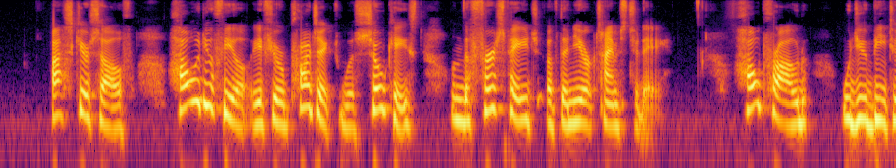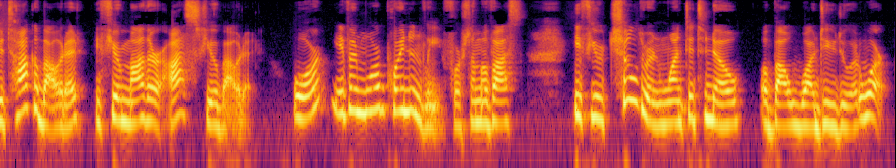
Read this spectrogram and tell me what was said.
ask yourself, how would you feel if your project was showcased on the first page of the New York Times today? How proud would you be to talk about it if your mother asked you about it? Or even more poignantly for some of us, if your children wanted to know about what do you do at work.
